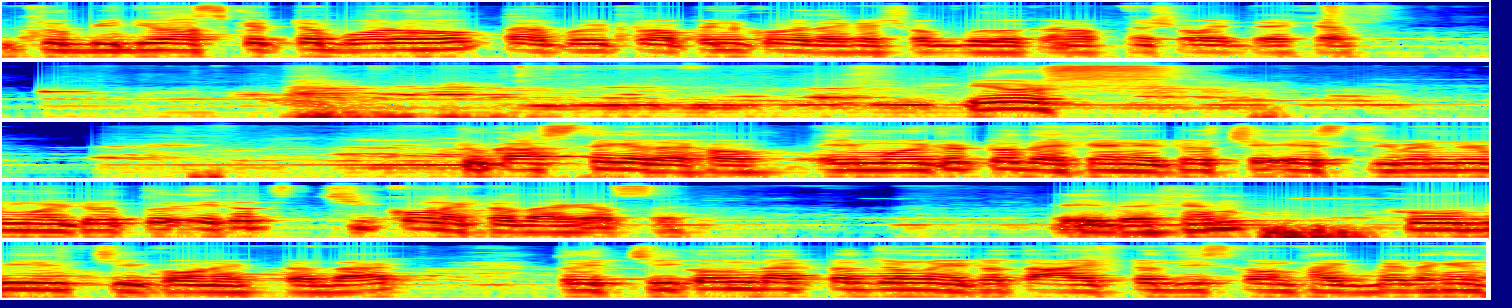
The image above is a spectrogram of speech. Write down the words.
একটু ভিডিও আজকেরটা বড় হোক, তারপর একটু ওপেন করে দেখাই সবগুলো, কারণ আপনি সবাই দেখেন। পিওর্স একটু কাছ থেকে দেখাও। এই মনিটরটা দেখেন, এটা হচ্ছে এস ব্যান্ডের মনিটর তো এটা তো চিকন একটা দাগ আছে। এই দেখেন, খুবই চিকন একটা দাগ। তো এই চিকন দাগটার জন্য এটাতে আরেকটা ডিসকাউন্ট থাকবে। দেখেন,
